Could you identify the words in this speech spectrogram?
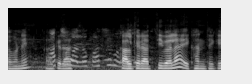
তার মানে কালকে রাত কালকে রাত্রিবেলা এখান থেকে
